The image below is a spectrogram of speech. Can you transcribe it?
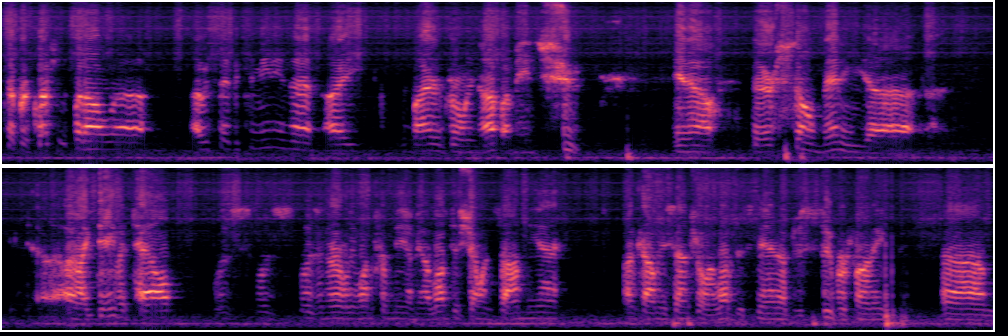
separate questions, but I'll. Uh, I would say the comedian that I admired growing up. I mean, shoot, you know, there's so many. Uh, uh, like Dave Attell was was was an early one for me. I mean, I loved his show Insomniac on Comedy Central. I loved his stand up; just super funny. Um,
